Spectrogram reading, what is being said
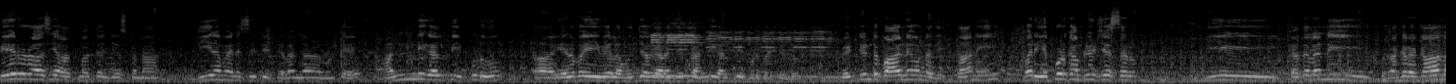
పేరు రాసి ఆత్మహత్యలు చేసుకున్న దీనమైన స్థితి తెలంగాణలో ఉంటే అన్ని కలిపి ఇప్పుడు ఎనభై వేల ఉద్యోగాలు అని చెప్పి అన్ని కలిపి ఇప్పుడు పెట్టిండు పెట్టిండు బాగానే ఉన్నది. కానీ మరి ఎప్పుడు కంప్లీట్ చేస్తారు? ఈ కథలన్నీ రకరకాల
